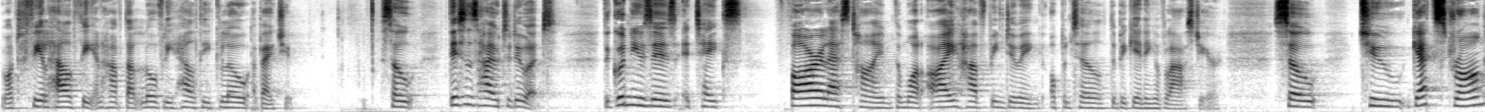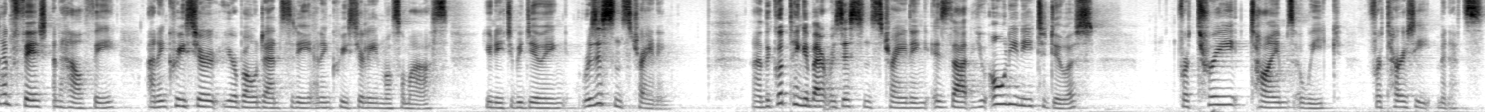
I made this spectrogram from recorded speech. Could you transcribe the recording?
You want to feel healthy and have that lovely, healthy glow about you. So, this is how to do it. The good news is it takes far less time than what I have been doing up until the beginning of last year. So, to get strong and fit and healthy and increase your, your bone density and increase your lean muscle mass, you need to be doing resistance training. And the good thing about resistance training is that you only need to do it for three times a week for 30 minutes.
